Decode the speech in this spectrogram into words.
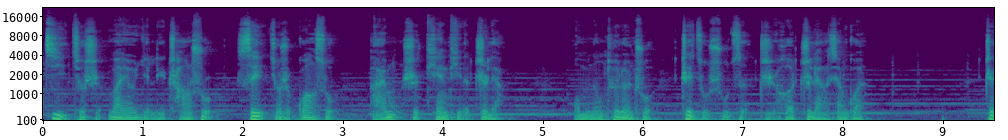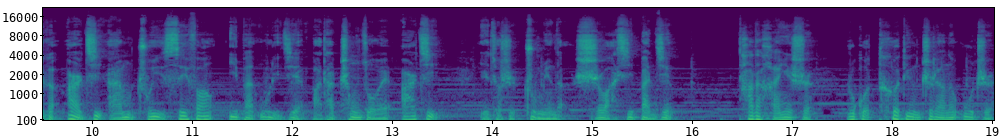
，g 就是万有引力常数，c 就是光速，m 是天体的质量。我们能推论出这组数字只和质量相关。这个 2gm 除以 c 方，一般物理界把它称作为 Rg。也就是著名的史瓦西半径，它的含义是，如果特定质量的物质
